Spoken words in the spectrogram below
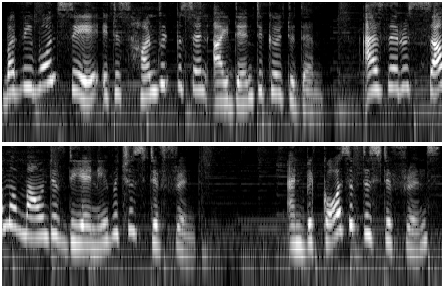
but we won't say it is 100% identical to them, as there is some amount of DNA which is different. And because of this difference,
